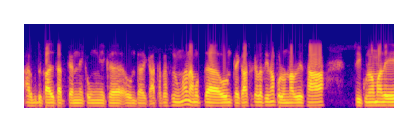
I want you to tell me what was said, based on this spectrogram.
අර්බුද කාල තත්ත්වයන් එක උන් එක උන්ට අතපසුම නමුත් ඔවුන් ප්‍රකාශ කරලා තියෙනවා පොළොන්නරුවේ සහ ත්‍රිකුණාමලේ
